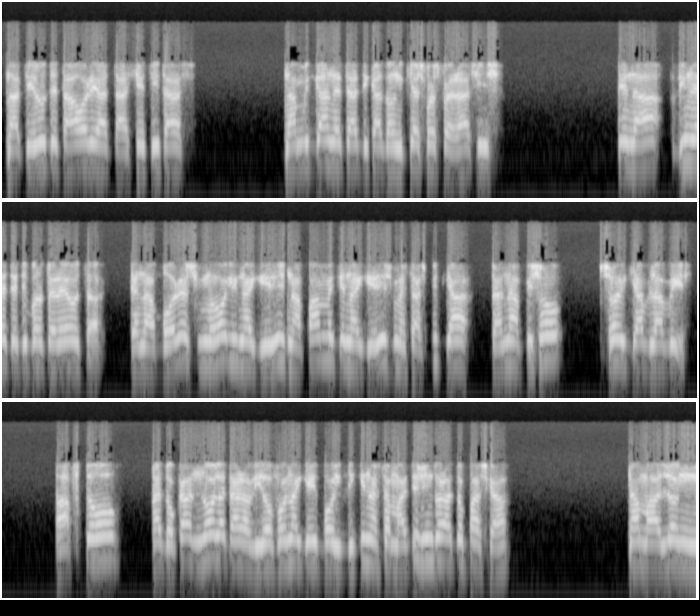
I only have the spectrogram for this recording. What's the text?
να τηρούνται τα όρια ταχύτητας, να μην κάνετε αντικανονικέ προσπεράσεις και να δίνετε την προτεραιότητα. Και να μπορέσουμε όλοι να γυρίσουμε, να πάμε και να γυρίσουμε στα σπίτια ξανά πίσω σόι και αυλαβής. Αυτό να το κάνουν όλα τα ραδιόφωνα και οι πολιτικοί να σταματήσουν τώρα το Πάσχα. Να μαλώνουν.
